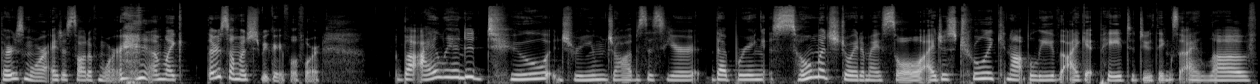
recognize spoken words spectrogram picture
there's more. I just thought of more. I'm like, there's so much to be grateful for. But I landed two dream jobs this year that bring so much joy to my soul. I just truly cannot believe that I get paid to do things that I love.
